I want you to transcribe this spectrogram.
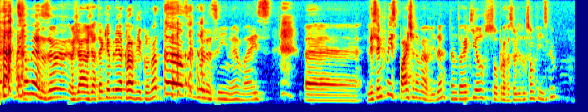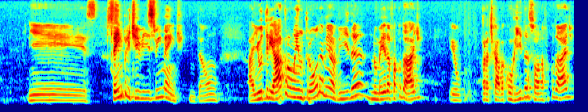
Mais ou menos. Eu, eu já, já até quebrei a clavícula. Não é tão seguro assim, né? Mas. É, ele sempre fez parte da minha vida. Tanto é que eu sou professor de educação física. E sempre tive isso em mente. Então. Aí o triatlon entrou na minha vida no meio da faculdade. Eu praticava corrida só na faculdade.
